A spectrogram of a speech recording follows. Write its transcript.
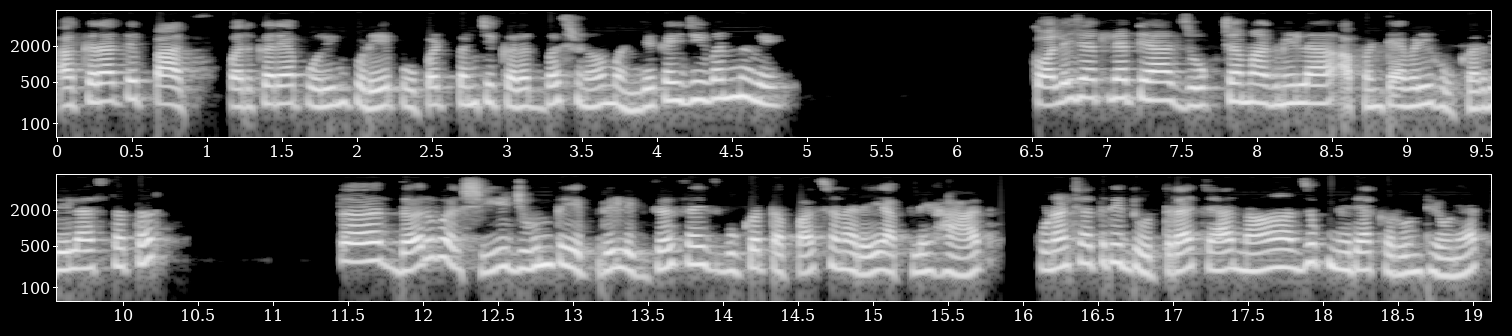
अकरा ते पाच परकऱ्या पोरींपुढे पोपटपंची करत बसणं म्हणजे काही जीवन नव्हे. कॉलेजातल्या त्या जोकच्या मागणीला आपण त्यावेळी होकार दिला असता तर? तर दरवर्षी जून ते एप्रिल एक्झरसाईज बुक तपासणारे आपले हात कुणाच्या तरी धोत्राच्या नाजूक निर्या करून ठेवण्यात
